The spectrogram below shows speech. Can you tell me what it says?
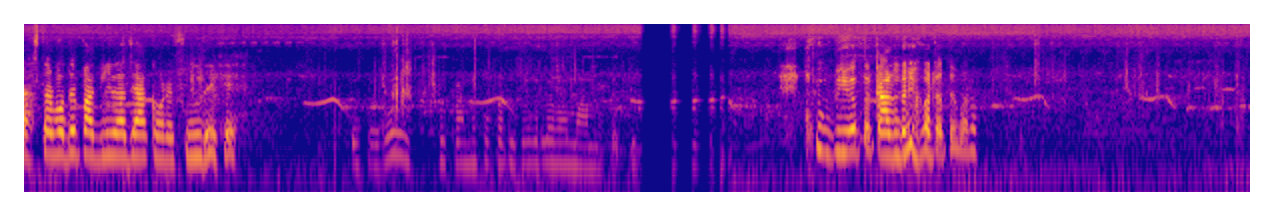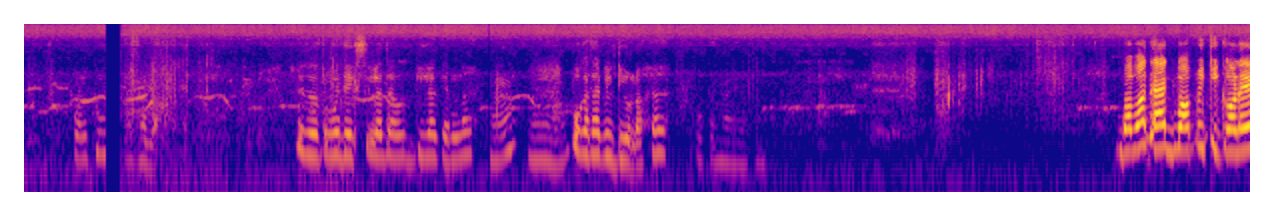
রাস্তার মধ্যে পাগলিরা যা করে ফুল দেখে। কানে পোকা ঢুকে গেলে আমার মা আমাকে কাণ্ডই ঘটাতে পারো। তুমি সেই তো তুমি দেখছিলে দাও দিলা কেন না? হ্যাঁ? পোকা থাকলে দিও না হ্যাঁ? বাবা দেখ বাপে কি করে।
